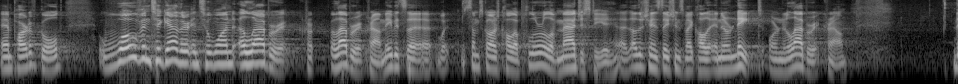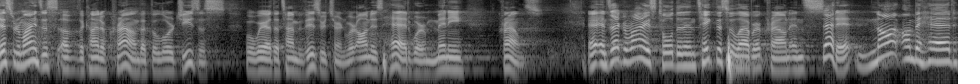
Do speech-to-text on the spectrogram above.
and part of gold, woven together into one elaborate, elaborate crown. Maybe it's a, what some scholars call a plural of majesty. Uh, other translations might call it an ornate or an elaborate crown. This reminds us of the kind of crown that the Lord Jesus will wear at the time of his return, where on his head were many crowns. And Zechariah is told to then take this elaborate crown and set it not on the head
